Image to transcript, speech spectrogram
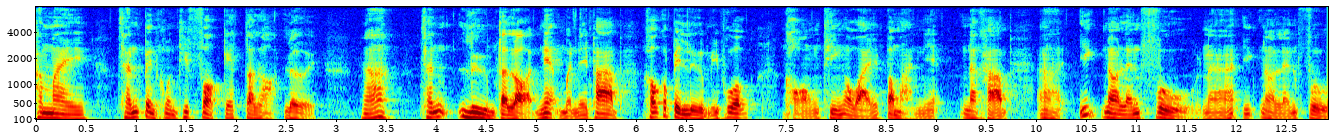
ทำไมฉันเป็นคนที่ forget ตลอดเลยนะฉันลืมตลอดเนี่ยเหมือนในภาพเขาก็ไปลืมอีพวกของทิ้งเอาไว้ประมาณนี้นะครับ ignorant fool นะ ignorant fool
